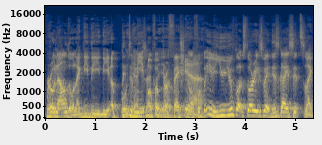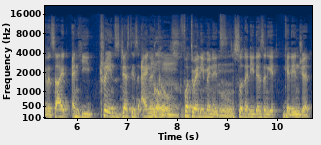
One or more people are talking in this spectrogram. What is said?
Ronaldo, like the the, the epitome of exactly, a professional Yeah. football. You, know, you you've got stories where this guy sits like at the side and he trains just his ankles, Ankles. for twenty minutes mm. so that he doesn't get get injured.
